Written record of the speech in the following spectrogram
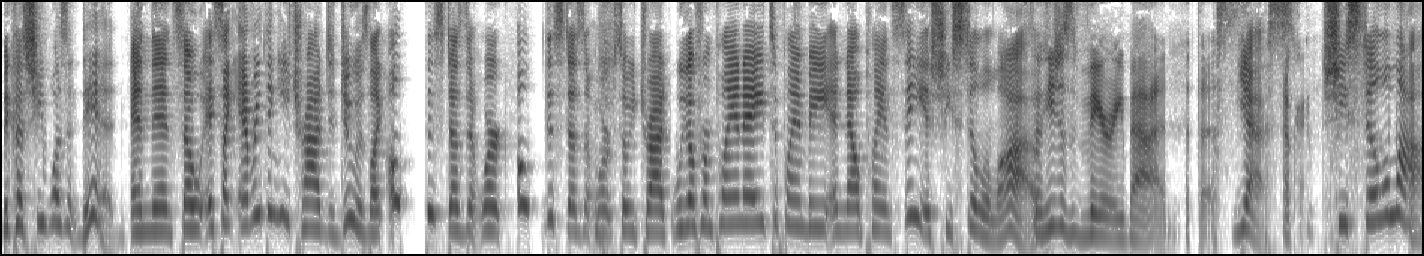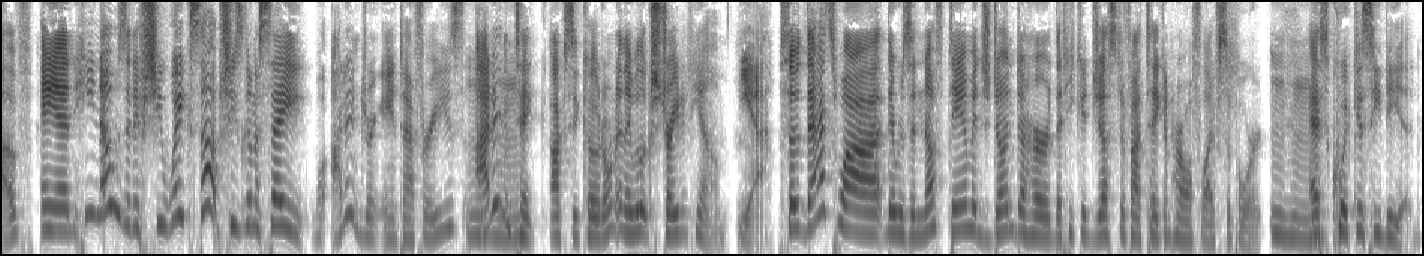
Because she wasn't dead. And then so it's like everything he tried to do is like, oh, this doesn't work. Oh, this doesn't work. So he tried. We go from plan A to plan B, and now plan C is she's still alive. So he's just very bad at this. Yes. Okay. She's still alive, and he knows that if she wakes up, she's going to say, Well, I didn't drink antifreeze. I didn't Mhm. take oxycodone. And they would look straight at him. Yeah. So that's why there was enough damage done to her that he could justify taking her off life support Mm-hmm. as quick as he did.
